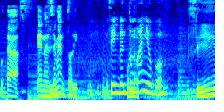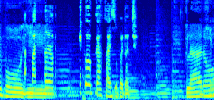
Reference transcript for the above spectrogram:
o sea, en el Sí. cemento. digo. Se inventó Por un la- baño, po. Sí, pues, y... Caja de Super 8. Claro.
